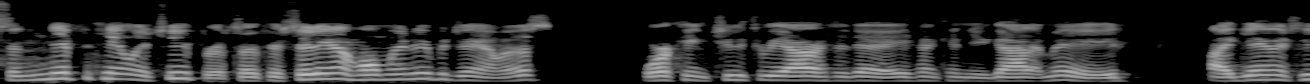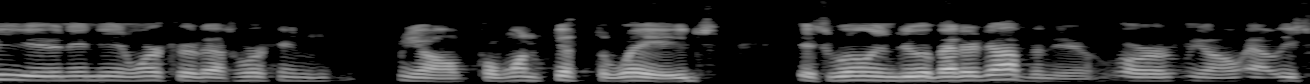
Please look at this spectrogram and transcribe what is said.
significantly cheaper. So if you're sitting at home in your pajamas, working two three hours a day, thinking you got it made, I guarantee you, an Indian worker that's working you know for one fifth the wage is willing to do a better job than you, or you know at least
